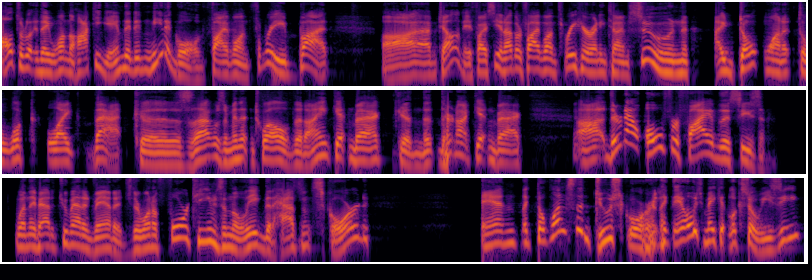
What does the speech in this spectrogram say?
Ultimately, they won the hockey game. They didn't need a goal five on three, but uh, I'm telling you, if I see another five on three here anytime soon, I don't want it to look like that because that was a minute and 12 that I ain't getting back and that they're not getting back. Uh, they're now 0 for 5 this season when they've had a two man advantage. They're one of four teams in the league that hasn't scored. And like the ones that do score, like they always make it look so easy.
